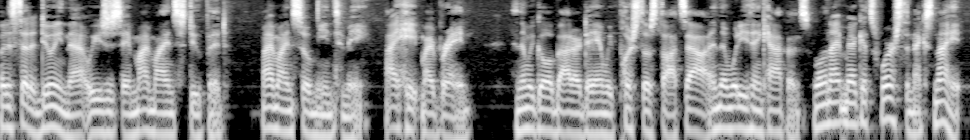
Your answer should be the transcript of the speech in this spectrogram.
But instead of doing that, we usually say, My mind's stupid. My mind's so mean to me. I hate my brain. And then we go about our day and we push those thoughts out. And then what do you think happens? Well, the nightmare gets worse the next night.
